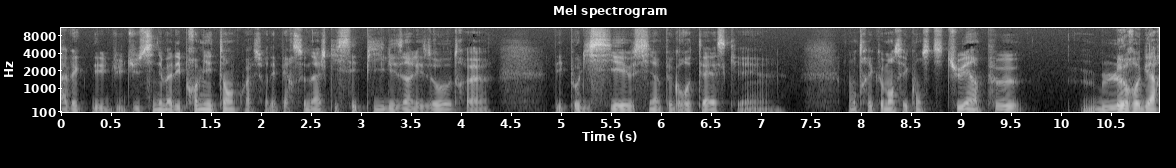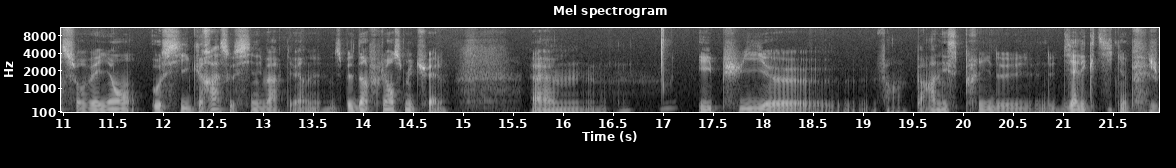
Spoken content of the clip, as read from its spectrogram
avec du, cinéma des premiers temps, quoi, sur des personnages qui s'épient les uns les autres, euh, des policiers aussi un peu grotesques, et euh, montrer comment s'est constitué un peu le regard surveillant aussi grâce au cinéma, qui avait une espèce d'influence mutuelle. Euh, et puis, enfin, par un esprit de, dialectique, je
